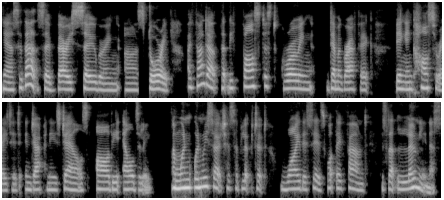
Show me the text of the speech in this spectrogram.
Yeah, so that's a very sobering uh, story. I found out that the fastest growing demographic being incarcerated in Japanese jails are the elderly. And when, when researchers have looked at why this is, what they've found is that loneliness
